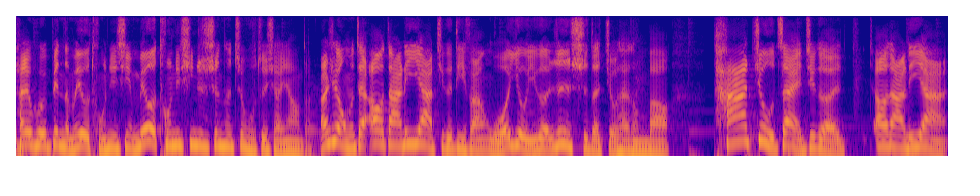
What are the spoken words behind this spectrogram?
他就会变得没有同情心，没有同情心就是深层政府最想要的。而且我们在澳大利亚这个地方，我有一个认识的韭菜同胞，他就在这个澳大利亚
